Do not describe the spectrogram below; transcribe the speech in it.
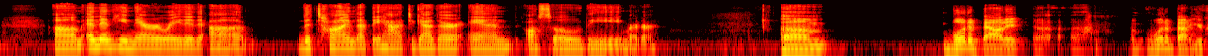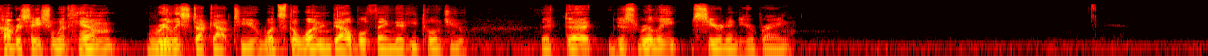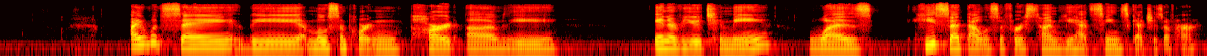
Um, and then he narrated uh, the time that they had together and also the murder. What about it? Uh, what about your conversation with him really stuck out to you? What's the one indelible thing that he told you that uh, just really seared into your brain? I would say the most important part of the interview to me was he said that was the first time he had seen sketches of her.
